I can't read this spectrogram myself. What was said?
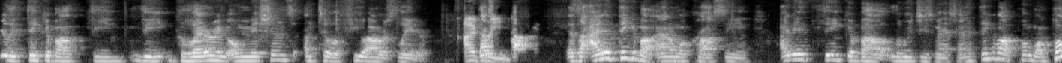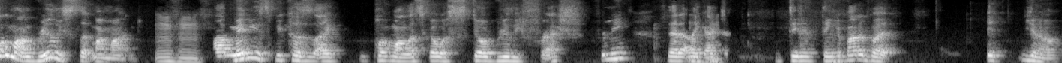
really think about the the glaring omissions until a few hours later. I agree. Is I didn't think about Animal Crossing. I didn't think about Luigi's Mansion. I didn't think about Pokemon. Pokemon really slipped my mind. Mm-hmm. Uh, maybe it's because like Pokemon Let's Go was still really fresh for me that like I Mhm. just didn't think about it, but it you know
